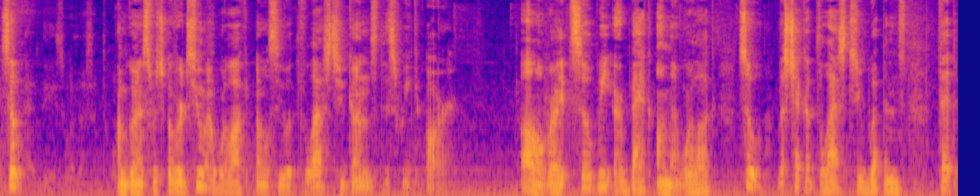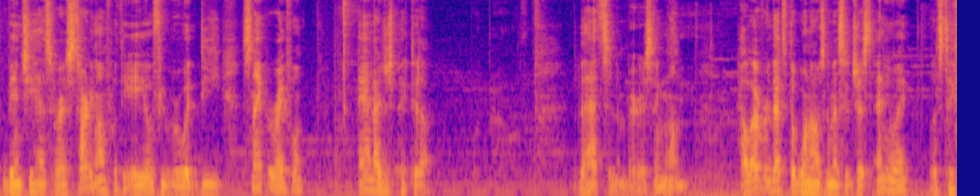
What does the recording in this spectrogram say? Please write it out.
So I'm going to switch over to my Warlock and we'll see what the last two guns this week are. Alright, so we are back on my Warlock. So let's check out the last two weapons that Banshee has for us, starting off with the Aoife Rua D Sniper Rifle, and I just picked it up. That's an embarrassing one. However, that's the one I was going to suggest anyway. Let's take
